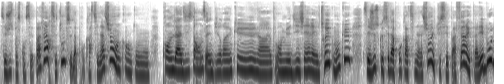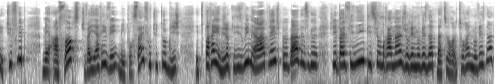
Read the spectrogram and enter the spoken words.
C'est juste parce qu'on sait pas faire, c'est tout. C'est de la procrastination hein. quand on prend de la distance et du recul hein, pour mieux digérer le truc, mon cul. C'est juste que c'est la et tu sais pas faire et tu as les boules et que tu flippes. Mais à force, tu vas y arriver. Mais pour ça, il faut que tu t'obliges. Et pareil, il y a des gens qui disent oui, mais après, je peux pas parce que j'ai pas fini. Puis si on me ramasse, j'aurai une mauvaise note. Bah, tu auras une mauvaise note.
